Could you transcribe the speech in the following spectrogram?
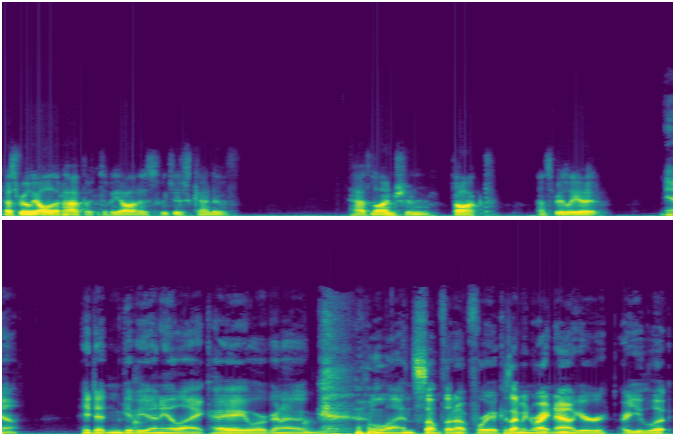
that's really all that happened. To be honest, we just kind of had lunch and talked. That's really it. Yeah. He didn't give you any like, hey, we're gonna line something up for you. Because I mean, right now you're, are you look?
